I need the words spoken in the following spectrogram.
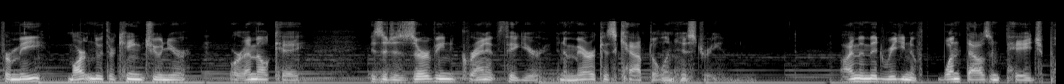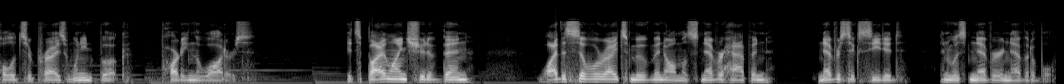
For me, Martin Luther King Jr., or MLK, is a deserving granite figure in America's capital and history. I'm amid reading a 1,000 page Pulitzer Prize winning book, Parting the Waters. Its byline should have been Why the Civil Rights Movement Almost Never Happened, Never Succeeded, and Was Never Inevitable.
